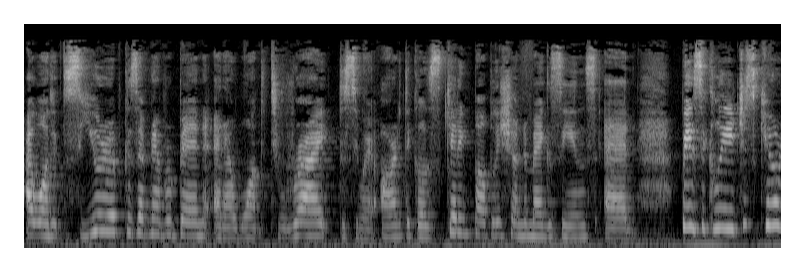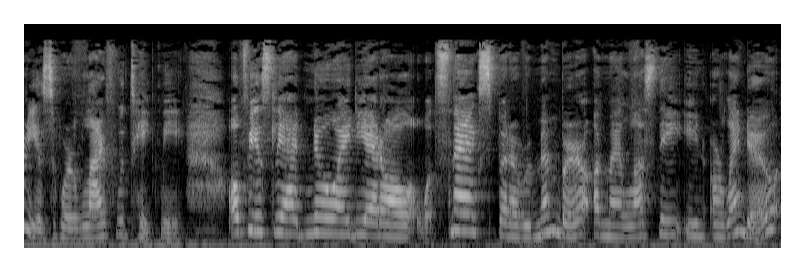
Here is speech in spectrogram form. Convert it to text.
I wanted to see Europe because I've never been and I wanted to write, to see my articles getting published on the magazines and basically just curious where life would take me. Obviously, I had no idea at all what's next, but I remember on my last day in Orlando,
